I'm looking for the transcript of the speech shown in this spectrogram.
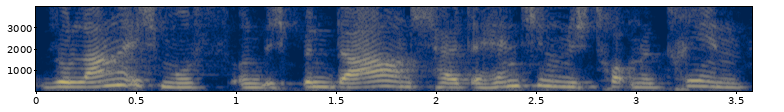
solange ich muss. Und ich bin da und ich halte Händchen und ich trockne Tränen.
